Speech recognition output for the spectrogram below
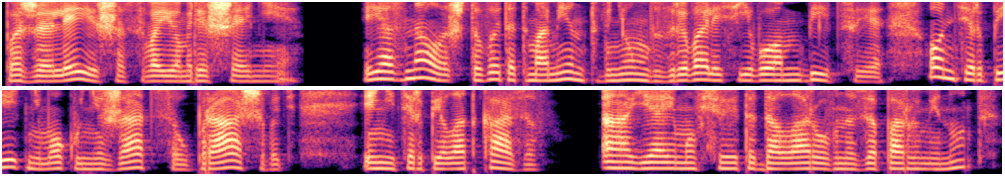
Пожалеешь о своем решении». Я знала, что в этот момент в нем взрывались его амбиции. Он терпеть не мог унижаться, упрашивать и не терпел отказов. А я ему все это дала ровно за пару минут,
